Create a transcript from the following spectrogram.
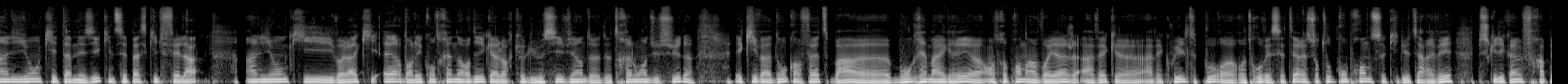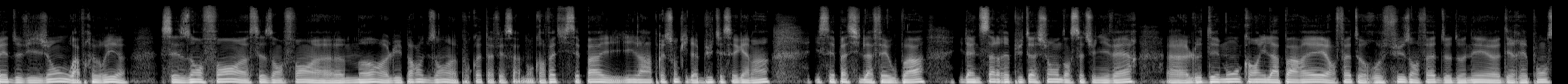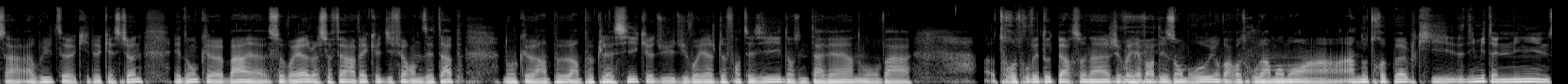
un lion qui est amnésique, qui ne sait pas ce qu'il fait là, un lion qui voilà qui erre dans les contrées nordiques alors que lui aussi vient de, très loin du sud et qui va donc en fait bah, euh, bon gré mal gré euh, entreprendre un voyage avec euh, avec Wilt pour retrouver ses terres et surtout comprendre ce qui lui est arrivé puisqu'il est quand même frappé de vision où a priori ses enfants ses enfants morts lui parlent en disant pourquoi t'as fait ça? Donc en fait il sait pas il, a l'impression qu'il a buté ses gamins. Il sait pas s'il l'a fait ou pas. Il a une sale réputation dans cet univers. Le démon quand il apparaît en fait refuse en fait de donner euh, des réponses à, Wilt euh, qui le questionne. Et donc, euh, bah, ce voyage va se faire avec différentes étapes. Donc, un peu, un peu classique du, du voyage de fantasy dans une taverne où on va retrouver d'autres personnages, il va y avoir des embrouilles, on va retrouver un moment un, autre peuple qui limite à une mini, une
